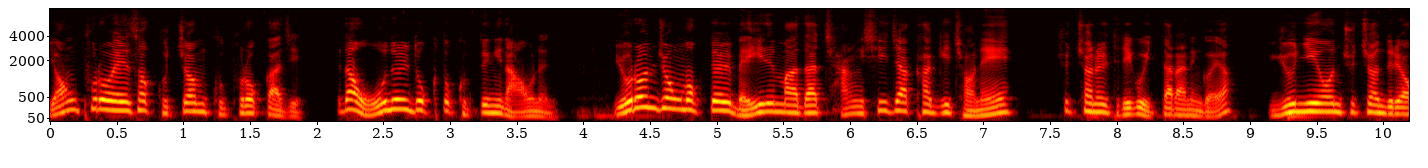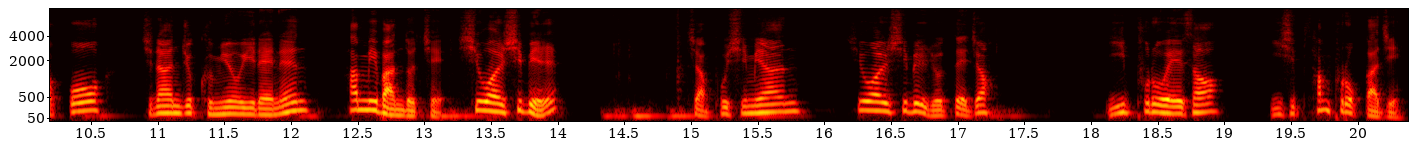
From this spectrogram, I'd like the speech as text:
0%에서 9.9%까지. 그다음 오늘도 또 급등이 나오는 요런 종목들 매일마다 장 시작하기 전에 추천을 드리고 있다라는 거예요. 유니온 추천드렸고 지난주 금요일에는 한미반도체 10월 10일 자 보시면 10월 10일 요때죠. 2%에서 23%까지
